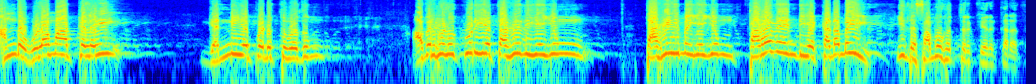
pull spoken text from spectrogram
அந்த உளமாக்களை கண்ணியப்படுத்துவதும் அவர்களுக்குரிய தகுதியையும் தகைமையையும் தர வேண்டிய கடமை இந்த சமூகத்திற்கு இருக்கிறது.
